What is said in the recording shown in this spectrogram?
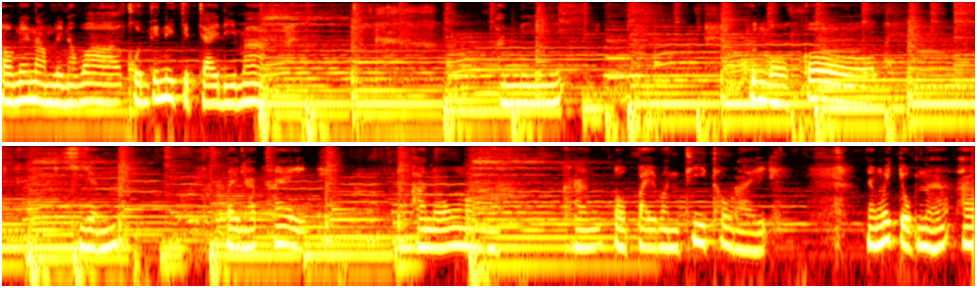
เราแนะนำเลยนะว่าคนที่นี่จิตใจดีมาก อันนี้ คุณหมอก็เขียนใบนัดให้พาน้องมาครั้งต่อไปวันที่เท่าไหร่ ยังไม่จบนะฮะอ่า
